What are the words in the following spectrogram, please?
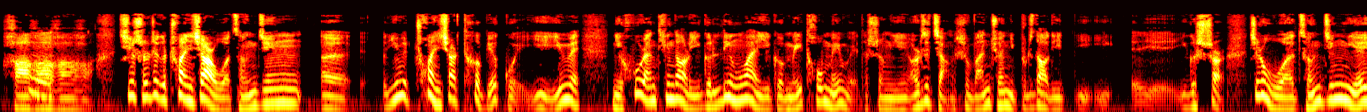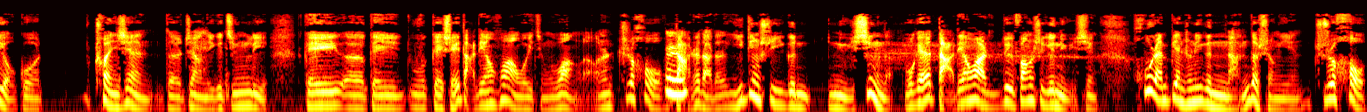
好好嗯好好。其实这个串线，我曾经呃，因为串线特别诡异，因为你忽然听到了一个另外一个没头没尾的声音，而且讲的是完全你不知道的一一一呃一个事儿。其实我曾经也有过。串线的这样的一个经历，给呃给我给谁打电话我已经忘了，完了之后嗯打着打着，一定是一个女性的，我给她打电话，对方是一个女性，忽然变成了一个男的声音，之后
